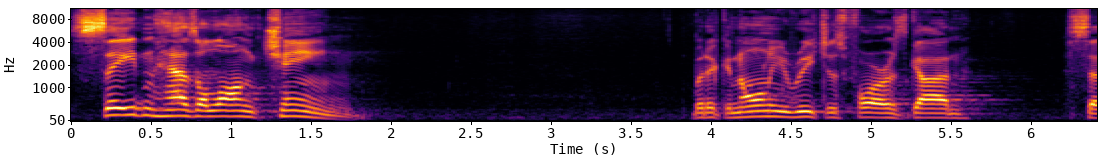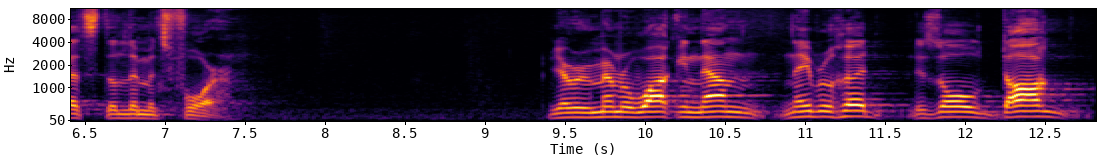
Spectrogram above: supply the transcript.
Satan has a long chain, but it can only reach as far as God sets the limits for. You ever remember walking down the neighborhood? This old dog,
